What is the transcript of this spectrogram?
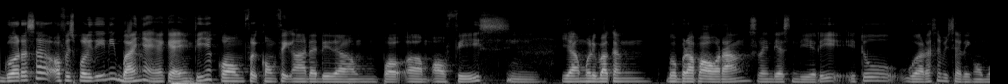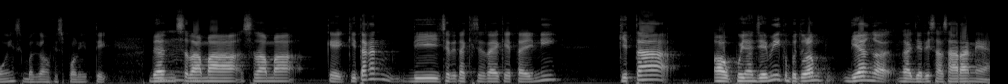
gua rasa office politik ini banyak ya kayak intinya konflik-konflik yang ada di dalam po- em, office Hmm. yang melibatkan beberapa orang selain dia sendiri itu gua rasa bisa di ngomongin sebagai office politik. Dan selama selama kayak kita kan di cerita-cerita kita ini kita oh punya Jamie kebetulan dia nggak nggak jadi sasarannya.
